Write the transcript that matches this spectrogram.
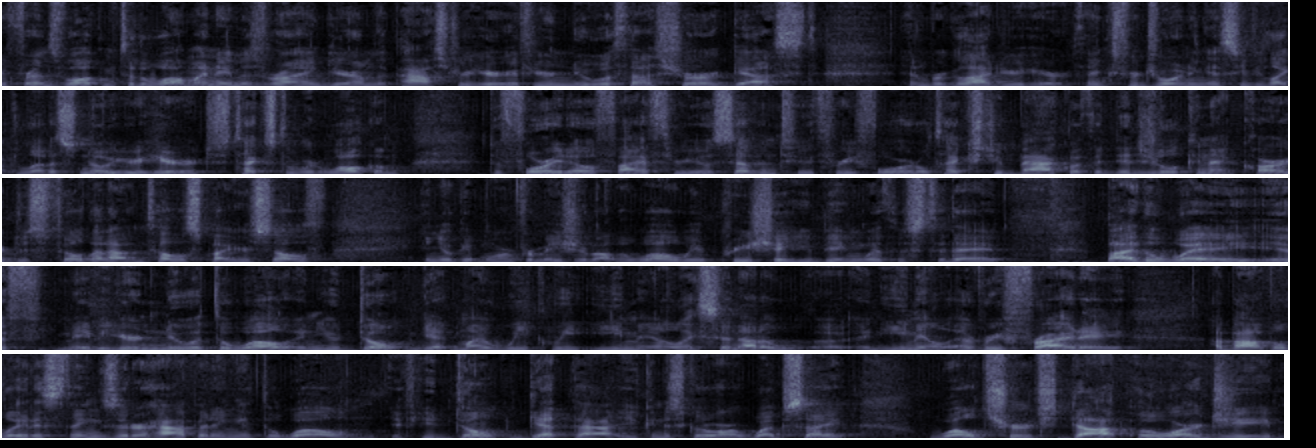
morning, friends. Welcome to the well. My name is Ryan Gear. I'm the pastor here. If you're new with us, you're our guest, and we're glad you're here. Thanks for joining us. If you'd like to let us know you're here, just text the word welcome to 480 530 7234. It'll text you back with a digital connect card. Just fill that out and tell us about yourself, and you'll get more information about the well. We appreciate you being with us today. By the way, if maybe you're new at the well and you don't get my weekly email, I send out a, an email every Friday about the latest things that are happening at the well. If you don't get that, you can just go to our website, wellchurch.org,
